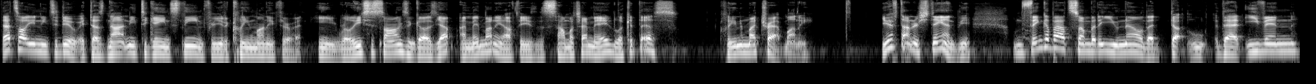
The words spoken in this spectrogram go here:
That's all you need to do. It does not need to gain steam for you to clean money through it. He releases songs and goes, "Yep, I made money off these. This is how much I made. Look at this, cleaning my trap money." You have to understand. Think about somebody you know that that even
